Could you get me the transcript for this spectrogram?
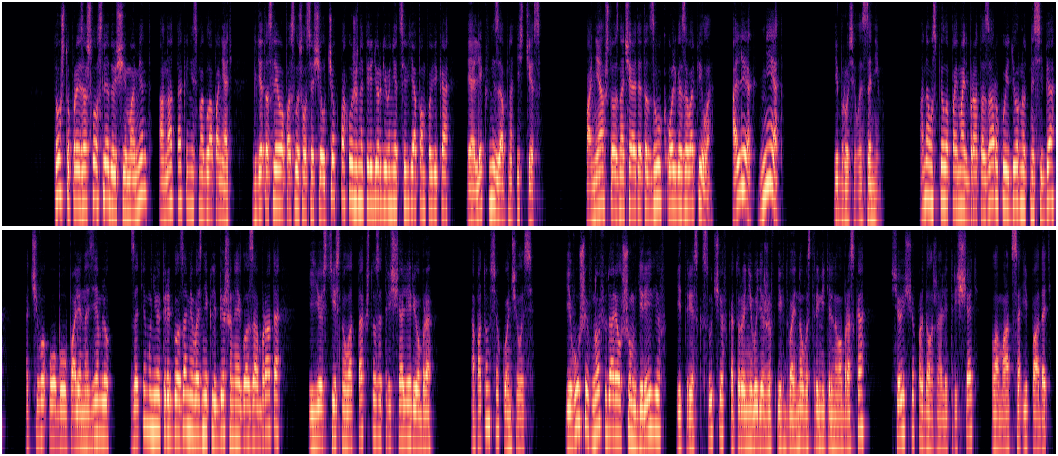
То, что произошло в следующий момент, она так и не смогла понять. Где-то слева послышался щелчок, похожий на передергивание цевья помповика, и Олег внезапно исчез. Поняв, что означает этот звук, Ольга завопила. «Олег, нет!» и бросилась за ним. Она успела поймать брата за руку и дернуть на себя, отчего оба упали на землю, Затем у нее перед глазами возникли бешеные глаза брата, ее стиснуло так, что затрещали ребра. А потом все кончилось. И в уши вновь ударил шум деревьев и треск сучьев, которые, не выдержав их двойного стремительного броска, все еще продолжали трещать, ломаться и падать.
